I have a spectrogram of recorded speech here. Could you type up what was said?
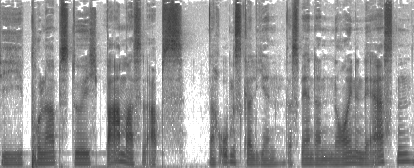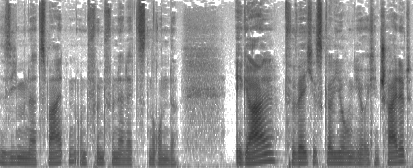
die Pull-ups durch Bar Muscle Ups nach oben skalieren. Das wären dann 9 in der ersten, 7 in der zweiten und 5 in der letzten Runde. Egal, für welche Skalierung ihr euch entscheidet,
